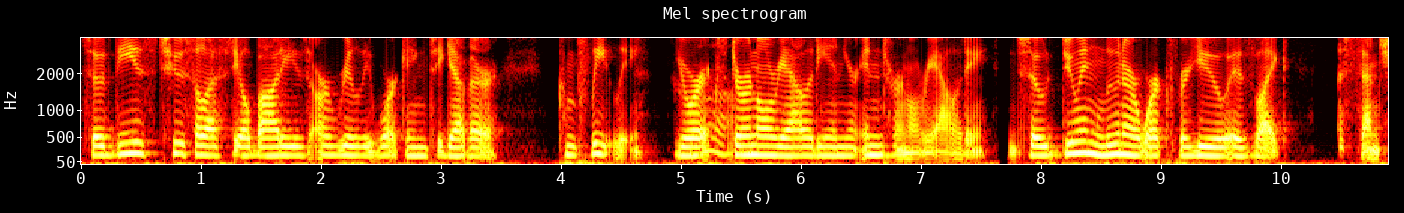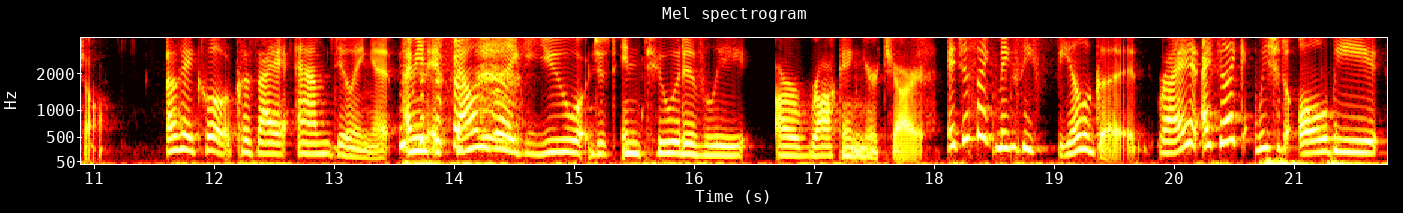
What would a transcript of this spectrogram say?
so these two celestial bodies are really working together completely your external reality and your internal reality. So doing lunar work for you is like essential. Okay, cool. Because I am doing it. I mean, it sounds like you just intuitively are rocking your chart. it just like makes me feel good, right? I feel like we should all be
